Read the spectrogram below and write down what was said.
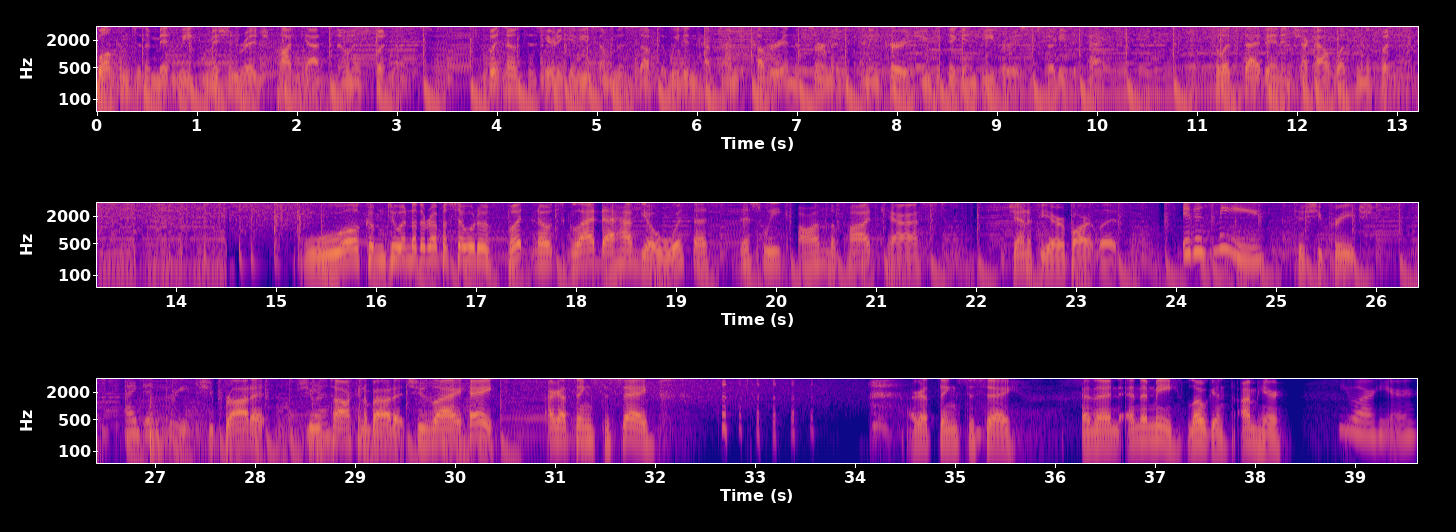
Welcome to the midweek Mission Ridge podcast known as Footnotes. Footnotes is here to give you some of the stuff that we didn't have time to cover in the sermon and encourage you to dig in deeper as you study the text. So let's dive in and check out what's in the footnotes. Welcome to another episode of Footnotes. Glad to have you with us this week on the podcast. Jennifer Bartlett, It is me. because she preached. I did preach. She brought it. She was talking about it. She was like, hey, I got things to say. I got things to say. And then and then me, Logan, I'm here. You are here.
